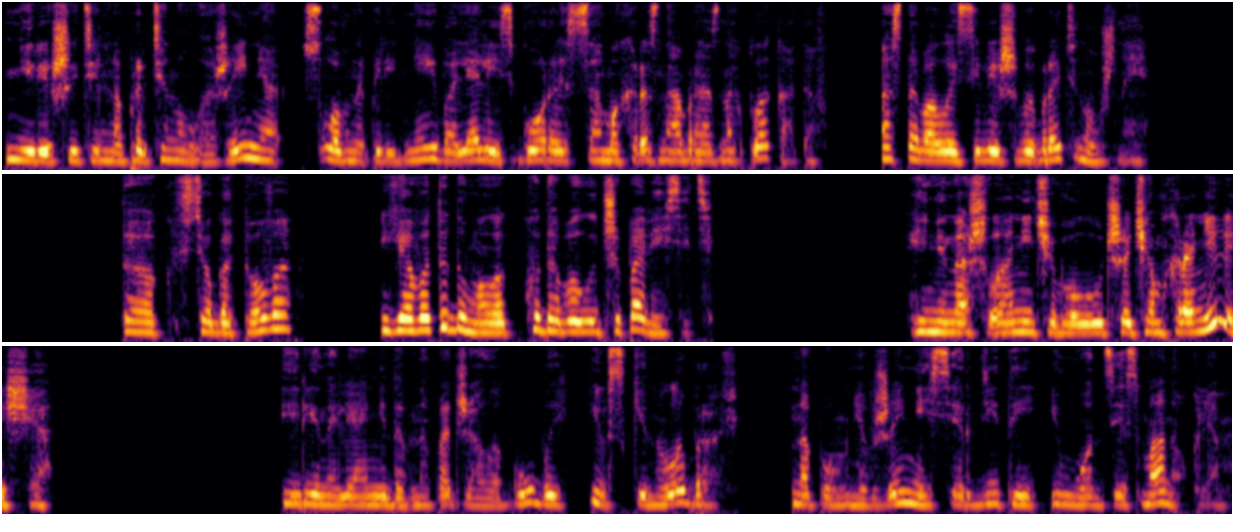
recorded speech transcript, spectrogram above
Нерешительно протянула Женя, словно перед ней валялись горы самых разнообразных плакатов. Оставалось лишь выбрать нужные. «Так, все готово? Я вот и думала, куда бы лучше повесить». «И не нашла ничего лучше, чем хранилище?» Ирина Леонидовна поджала губы и вскинула бровь, напомнив Жене сердитый эмодзи с моноклем.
